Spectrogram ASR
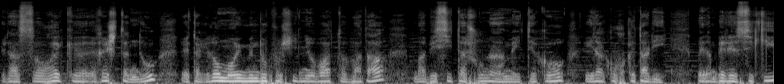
Beraz horrek erresten du, eta gero movimendu posino bat bada, ba, bizitasuna ameiteko irakurketari. Baina bereziki,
